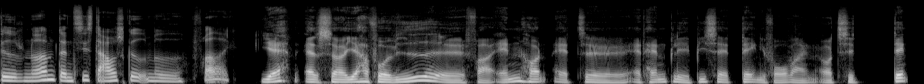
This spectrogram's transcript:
Ved du noget om den sidste afsked med Frederik? Ja, altså jeg har fået at vide øh, fra anden hånd, at, øh, at han blev bisat dagen i forvejen, og til den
